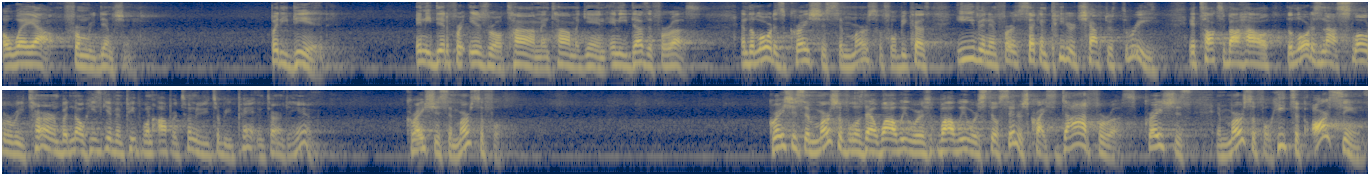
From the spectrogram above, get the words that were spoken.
a way out from redemption, but he did. And he did it for Israel time and time again, and he does it for us. And the Lord is gracious and merciful because even in First, Second Peter chapter 3, it talks about how the Lord is not slow to return, but no, he's giving people an opportunity to repent and turn to him. Gracious and merciful. Gracious and merciful is that while we were while we were still sinners, Christ died for us. Gracious and merciful. He took our sins.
